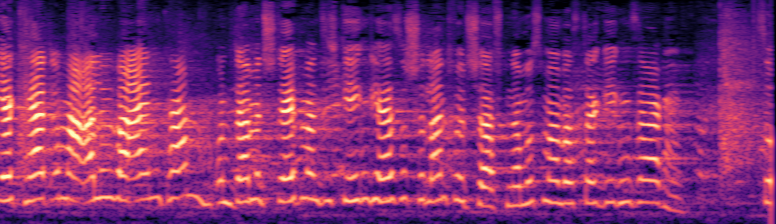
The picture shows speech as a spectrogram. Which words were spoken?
ihr kehrt immer alle über einen Kamm, und damit stellt man sich gegen die hessische Landwirtschaft. Da muss man etwas dagegen sagen. So,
